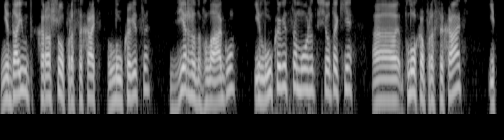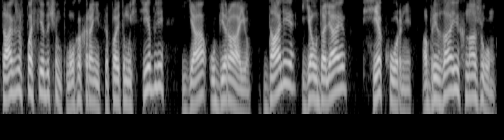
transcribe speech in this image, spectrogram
не дают хорошо просыхать луковицы, держат влагу, и луковица может все-таки э, плохо просыхать и также в последующем плохо храниться. Поэтому стебли я убираю. Далее я удаляю все корни, обрезаю их ножом.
